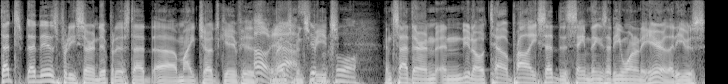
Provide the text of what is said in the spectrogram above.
That's that is pretty serendipitous that uh, Mike Judge gave his Oh, yeah. commencement Super speech cool. and sat there and, and you know tell, probably said the same things that he wanted to hear that he was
